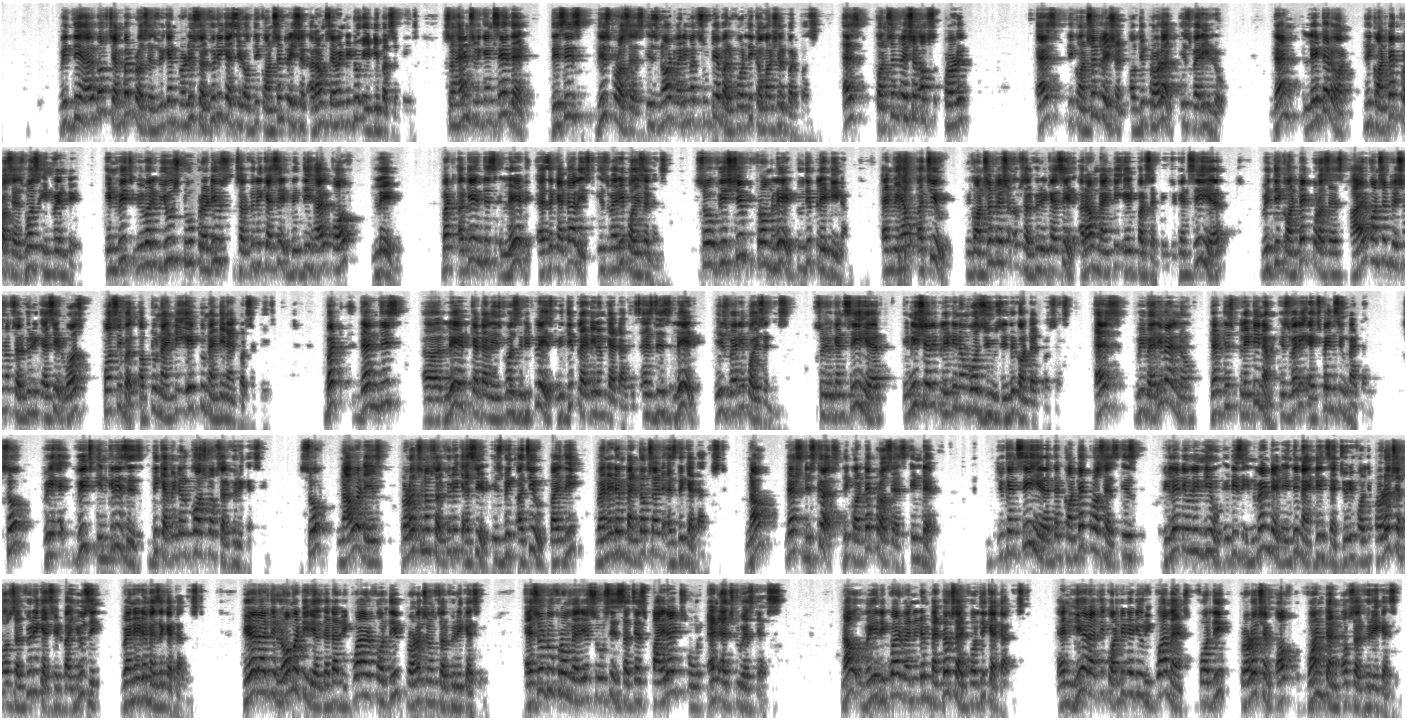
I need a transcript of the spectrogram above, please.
With the help of chamber process, we can produce sulfuric acid of the concentration around 70 to 80 percentage. So hence we can say that this is this process is not very much suitable for the commercial purpose as concentration of product as the concentration of the product is very low. Then later on the contact process was invented in which we were used to produce sulfuric acid with the help of lead. But again this lead as a catalyst is very poisonous. So we shift from lead to the platinum and we have achieved the concentration of sulfuric acid around 98 percentage. You can see here with the contact process, higher concentration of sulfuric acid was possible up to 98 to 99 percentage. But then this uh, lead catalyst was replaced with the platinum catalyst as this lead is very poisonous. So you can see here initially platinum was used in the contact process. As we very well know that this platinum is very expensive metal. So we, which increases the capital cost of sulfuric acid. So nowadays production of sulfuric acid is being achieved by the vanadium pentoxide as the catalyst. Now let's discuss the contact process in depth. You can see here that contact process is relatively new. It is invented in the 19th century for the production of sulfuric acid by using vanadium as a catalyst. Here are the raw materials that are required for the production of sulfuric acid. SO2 from various sources such as pyrite ore and H2S gas. Now we require vanadium pentoxide for the catalyst. And here are the quantitative requirements for the production of 1 ton of sulfuric acid.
